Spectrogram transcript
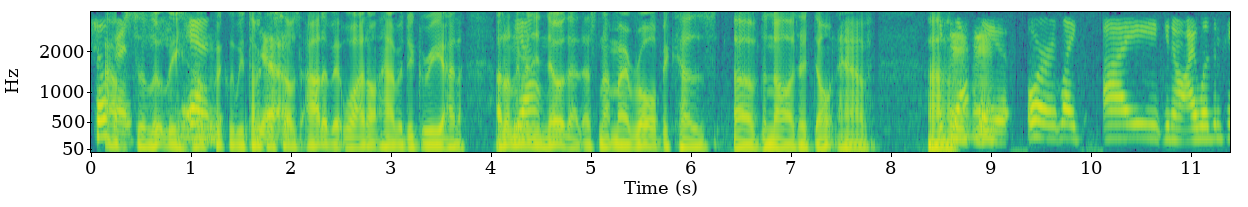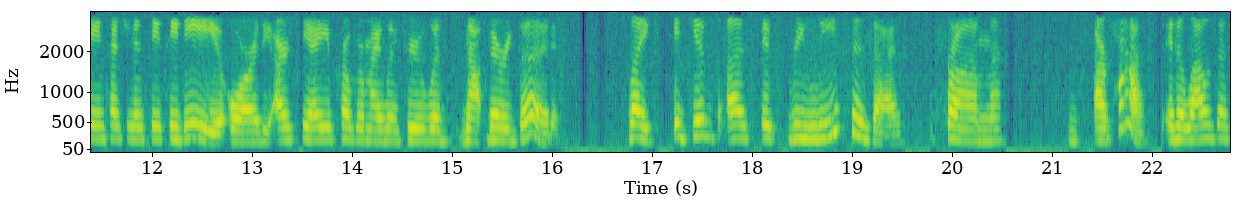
children. Absolutely. How quickly we talk Yeah. ourselves out of it. Well, I don't have a degree. I don't, I don't Yeah. really know that. That's not my role because of the knowledge I don't have. Uh, Exactly. Or like I, you know, I wasn't paying attention in CCD, or the RCIA program I went through was not very good. Like it gives us, it releases us from our past. It allows us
